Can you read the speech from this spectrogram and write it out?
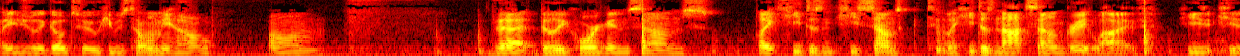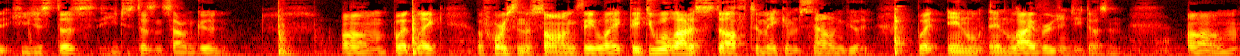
I usually go to, he was telling me how um that Billy Corgan sounds like he doesn't he sounds like he does not sound great live. He he he just does he just doesn't sound good. Um but like of course in the songs they like they do a lot of stuff to make him sound good, but in in live versions he doesn't. Um,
